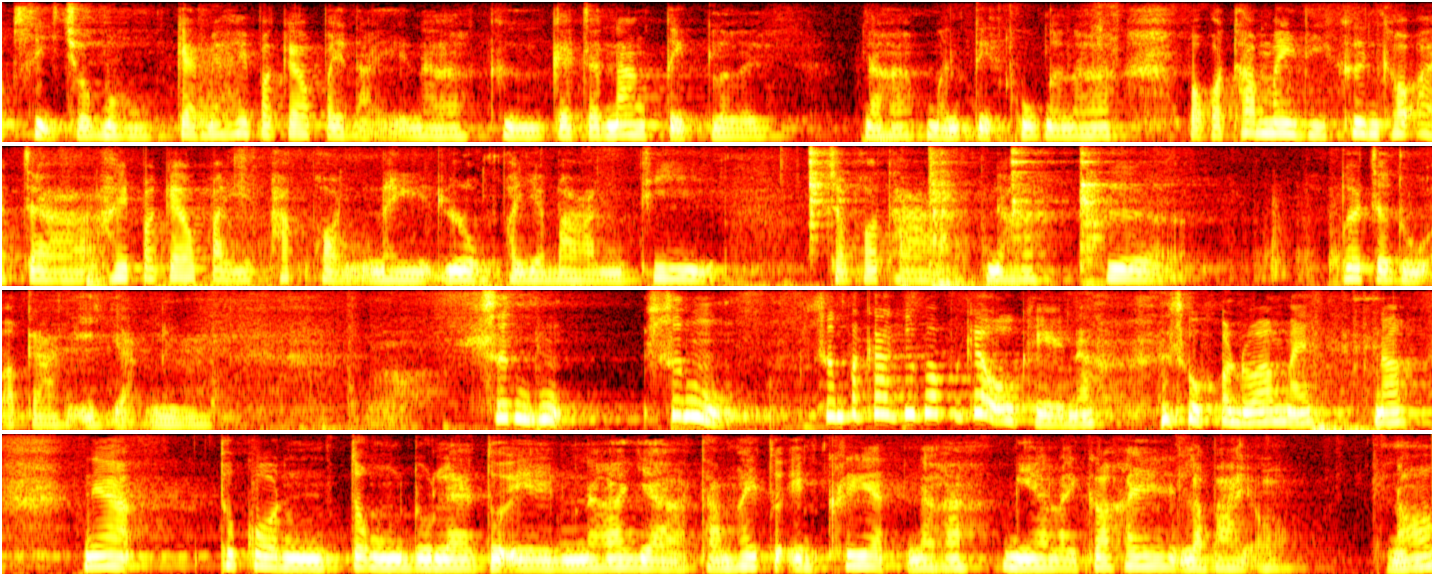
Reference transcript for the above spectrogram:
24 ชั่วโมง แกไม่ให้ป้าแก้วไปไหนนะ คือแกจะนั่งติดเลย นะคะเหมือนติดคุกนะนะคะบอกว่าถ้าไม่ดีขึ้นเขาอาจจะให้ป้าแก้วไปพักผ่อนในโรงพยาบาลที่เฉพาะทางนะคะเพื่อเพื่อจะดูอาการอีกอย่างหนึ่งซึ่งซึ่งซึ่งป้าแก้วคิดว่าป้าแก้วโอเคนะทุกคนว่าไหมเนาะเนี่ยทุกคนจงดูแลตัวเองนะคะอย่าทำให้ตัวเองเครียดนะคะ มีอะไรก็ให้ระบายออกเนาะ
